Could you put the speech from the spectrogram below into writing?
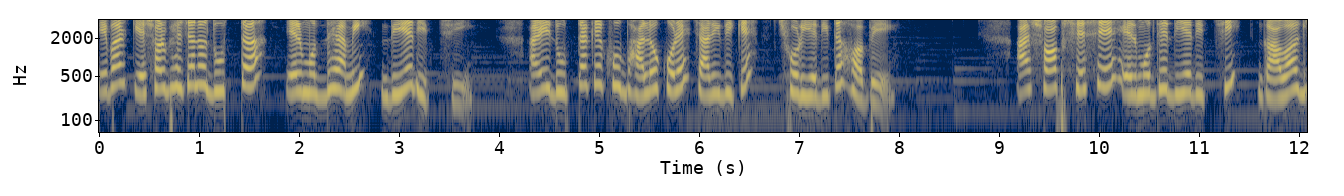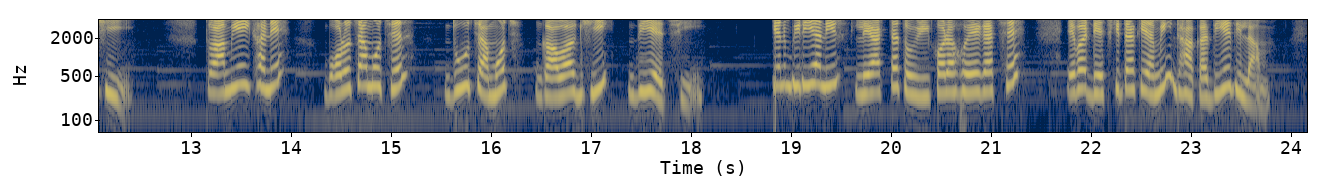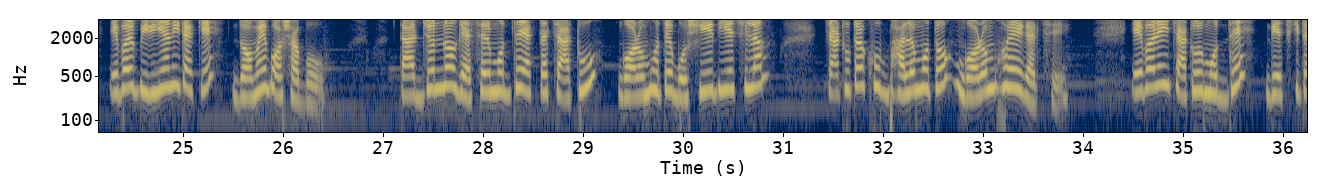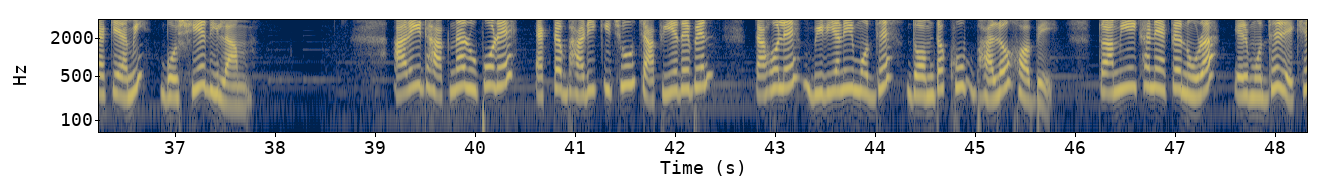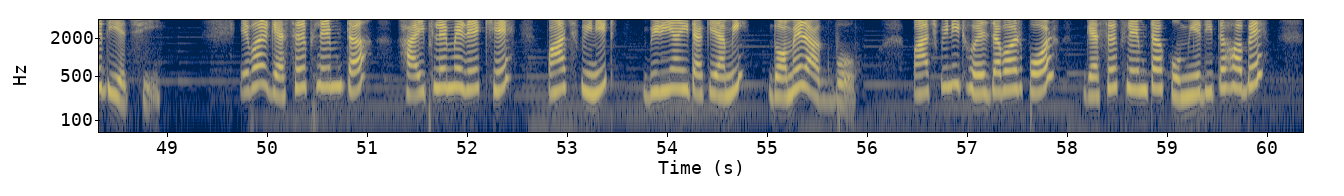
এবার কেশর ভেজানো দুধটা এর মধ্যে আমি দিয়ে দিচ্ছি। আর এই দুধটাকে খুব ভালো করে চারিদিকে ছড়িয়ে দিতে হবে। আর সব শেষে এর মধ্যে দিয়ে দিচ্ছি গাওয়া ঘি। তো আমি এইখানে বড় চামচের দু চামচ গাওয়া ঘি দিয়েছি। চিকেন বিরিয়ানির লেয়ারটা তৈরি করা হয়ে গেছে। এবার ডেচকিটাকে আমি ঢাকা দিয়ে দিলাম। এবার বিরিয়ানিটাকে দমে বসাবো। তার জন্য গ্যাসের মধ্যে একটা চাটু গরম হতে বসিয়ে দিয়েছিলাম। চাটুটা খুব ভালো মতো গরম হয়ে গেছে। এবার এই চাটুর মধ্যে ডেচকিটাকে আমি বসিয়ে দিলাম। আর এই ঢাকনার উপরে একটা ভারী কিছু চাপিয়ে দেবেন। তাহলে বিরিয়ানির মধ্যে দমটা খুব ভালো হবে। তো আমি এখানে একটা নোড়া এর মধ্যে রেখে দিয়েছি। এবার গ্যাসের ফ্লেমটা হাই ফ্লেমে রেখে পাঁচ মিনিট বিরিয়ানিটাকে আমি দমে রাখব। পাঁচ মিনিট হয়ে যাওয়ার পর গ্যাসের ফ্লেমটা কমিয়ে দিতে হবে।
